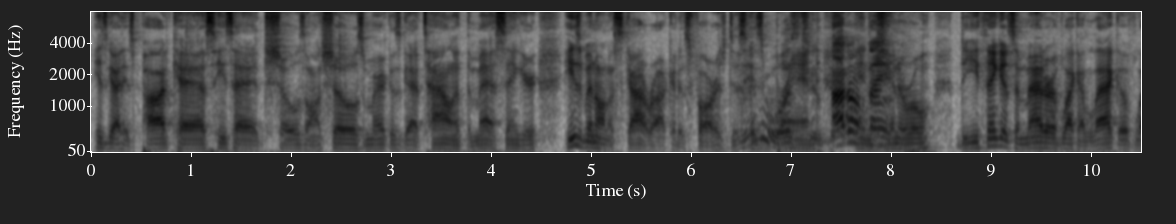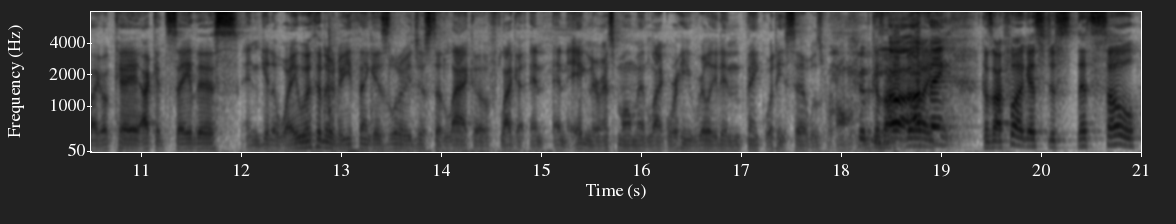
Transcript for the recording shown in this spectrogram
he's got his podcast, he's had shows on shows, America's Got Talent, The Masked Singer. He's been on a skyrocket as far as just his brand. I don't in think- general. Do you think it's a matter of like a lack of like, okay, I could say this and get away with it, or do you think it's literally just a lack of like a, an, an ignorance moment, like where he really didn't think what he said was wrong? Could because be. I Uh, feel I like think- because I feel like it's just that's so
